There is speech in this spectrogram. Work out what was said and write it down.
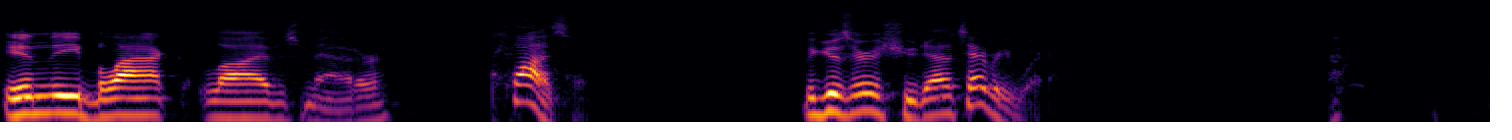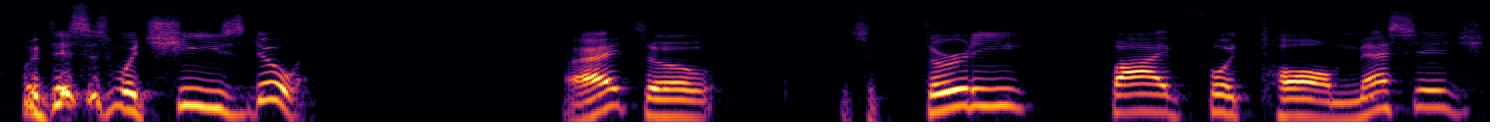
in the Black Lives Matter Plaza because there are shootouts everywhere. but this is what she's doing. All right, so it's a 35 foot tall message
